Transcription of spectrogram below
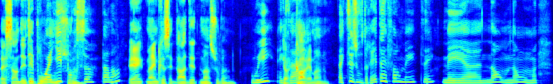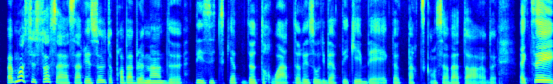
Ben, s'endetter pour, pour ça. Pardon? Et même que c'est de l'endettement, souvent. là. Oui, exact. Carrément. là. Fait que, tu sais, je voudrais être informée, tu sais. Mais euh, non, non. moi- Ben, moi, c'est ça, ça. ça résulte probablement de, des étiquettes de droite, de Réseau Liberté Québec, de Parti conservateur. De... Fait que, tu sais,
